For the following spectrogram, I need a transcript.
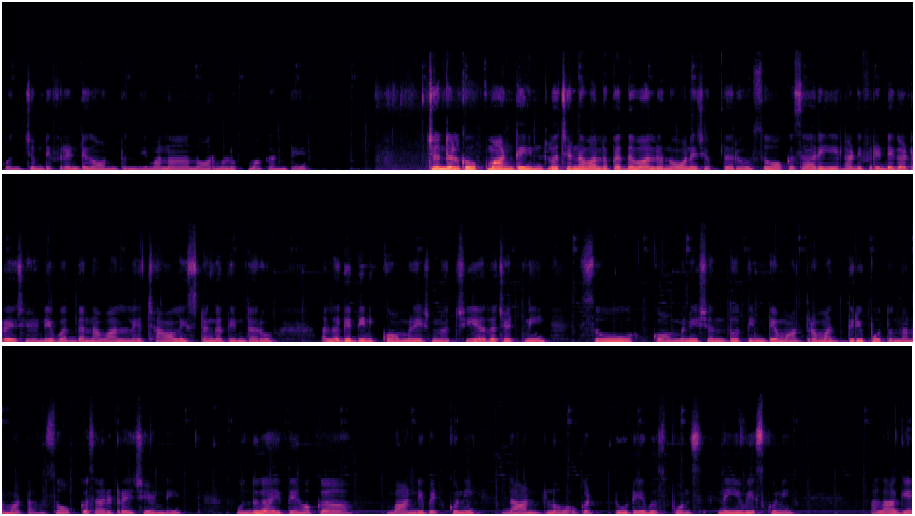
కొంచెం డిఫరెంట్గా ఉంటుంది మన నార్మల్ ఉప్మా కంటే. జనరల్గా ఉప్మా అంటే ఇంట్లో చిన్నవాళ్ళు పెద్దవాళ్ళు నోనే చెప్తారు. సో ఒకసారి ఇలా డిఫరెంట్గా ట్రై చేయండి. వద్దన్న వాళ్ళే చాలా ఇష్టంగా తింటారు. అలాగే దీనికి కాంబినేషన్ వచ్చి ఎర్ర చట్నీ. సో కాంబినేషన్తో తింటే మాత్రం అద్దరిపోతుందనమాట సో ఒక్కసారి ట్రై చేయండి. ముందుగా అయితే ఒక బాండి పెట్టుకొని దాంట్లో ఒక టూ టేబుల్ స్పూన్స్ నెయ్యి వేసుకొని అలాగే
